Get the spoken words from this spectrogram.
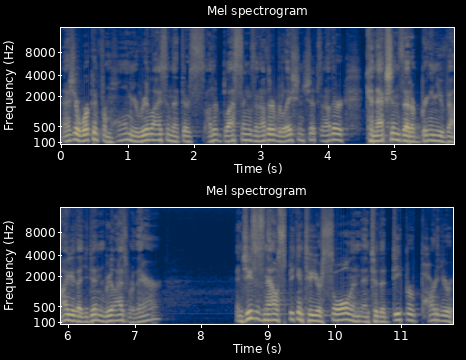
And as you're working from home, you're realizing that there's other blessings and other relationships and other connections that are bringing you value that you didn't realize were there. And Jesus is now speaking to your soul and, and to the deeper part of your,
